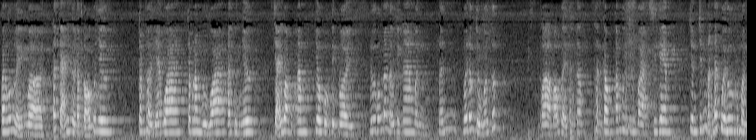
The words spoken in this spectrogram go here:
ban huấn luyện và tất cả những người đồng đội của Như trong thời gian qua trong năm vừa qua đã cùng Như trải qua một năm vô cùng tuyệt vời đưa bóng đá nữ Việt Nam mình đến với đấu trường World Cup và bảo vệ thành công thành công tấm huy chương vàng SEA Games trên chính mảnh đất quê hương của mình.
